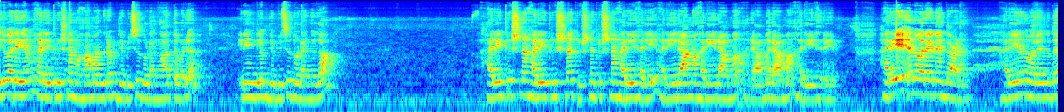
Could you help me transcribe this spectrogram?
ഇതുവരെയും ഹരേ കൃഷ്ണ മഹാമന്ത്രം ജപിച്ചു തുടങ്ങാത്തവർ ഇനിയെങ്കിലും ജപിച്ചു തുടങ്ങുക. ഹരേ കൃഷ്ണ ഹരേ കൃഷ്ണ കൃഷ്ണ കൃഷ്ണ ഹരേ ഹരേ ഹരേ രാമ ഹരേ രാമ രാമ രാമ ഹരേ ഹരേ. ഹരേ എന്ന് പറയുന്നത് എന്താണ്? ഹരേ എന്ന് പറയുന്നത്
